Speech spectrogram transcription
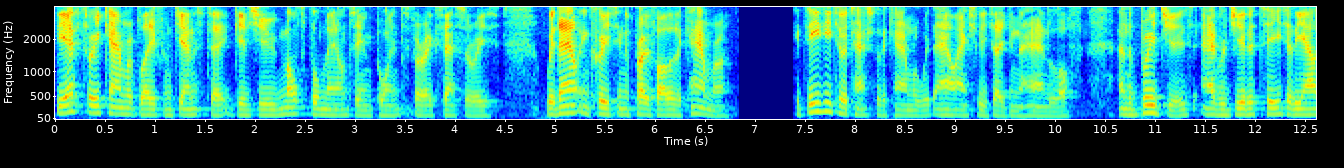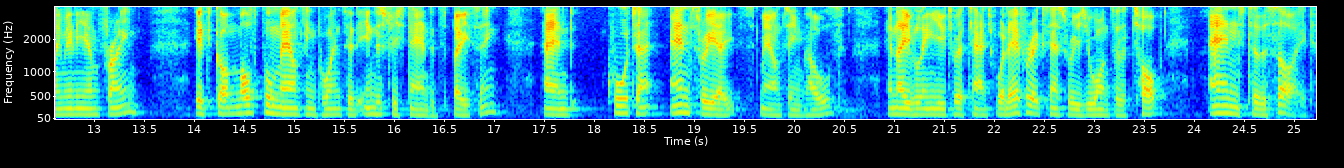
The F3 camera blade from Genustech gives you multiple mounting points for accessories without increasing the profile of the camera. It's easy to attach to the camera without actually taking the handle off and the bridges add rigidity to the aluminium frame. It's got multiple mounting points at industry standard spacing and quarter and 3 eighths mounting holes enabling you to attach whatever accessories you want to the top and to the side.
